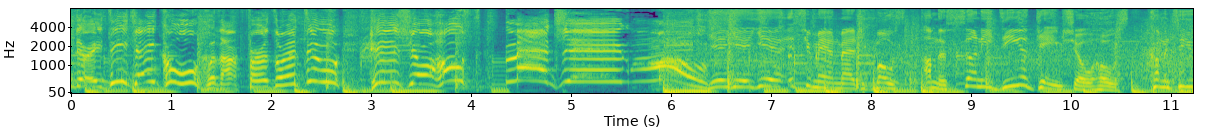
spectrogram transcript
Legendary DJ Kool. Without further ado, here's your host, Majik Most. Yeah, yeah, yeah, it's your man Majik Most. I'm the Sunny D, a game show host, coming to you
